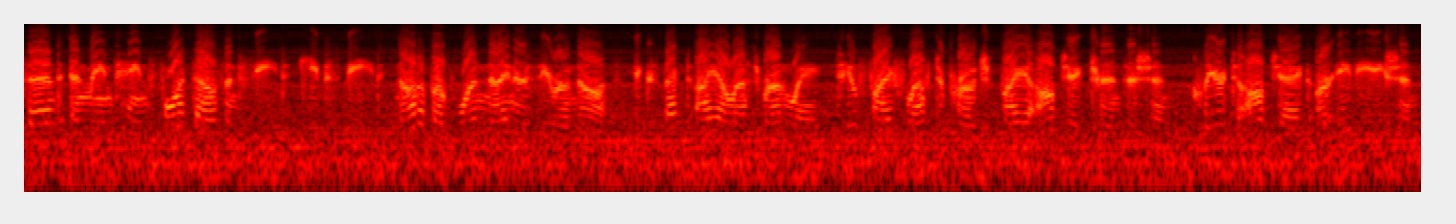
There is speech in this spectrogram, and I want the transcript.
Descend and maintain 4,000 feet. Keep speed, not above 1990 knots. Expect ILS runway 25 left approach via object transition. Clear to object or aviation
